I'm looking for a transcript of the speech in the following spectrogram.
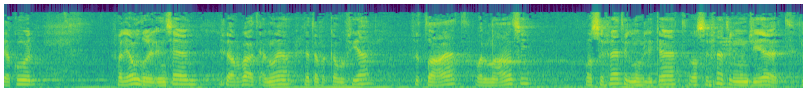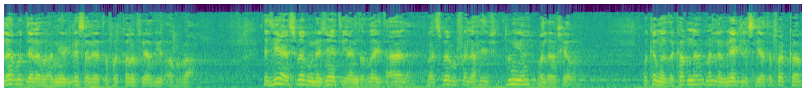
يقول فلينظر الإنسان في أربعة أنواع يتفكر فيها في الطاعات والمعاصي والصفات المهلكات والصفات المنجيات. لا بد له أن يجلس ليتفكر في هذه الأربع. إذ هي أسباب نجاتي عند الله تعالى وأسباب فلاحه في الدنيا والآخرة. وكما ذكرنا من لم يجلس ليتفكر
